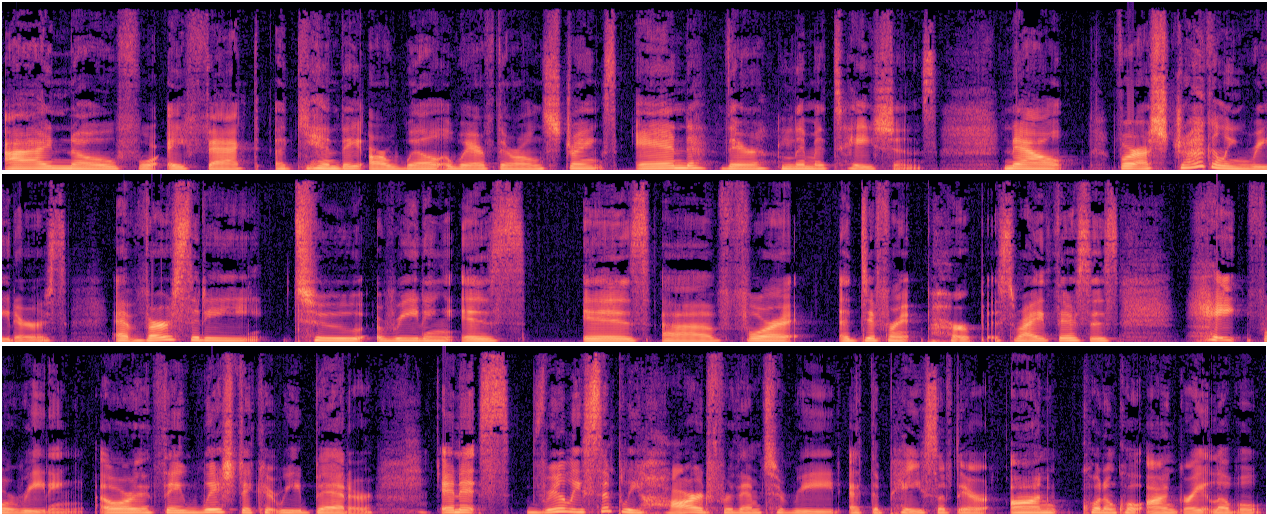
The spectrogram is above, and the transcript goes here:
I know for a fact, again, they are well aware of their own strengths and their limitations. Now, for our struggling readers, adversity to reading is is uh, for a different purpose, right? There's this hate for reading or they wish they could read better. And it's really simply hard for them to read at the pace of their on quote unquote on grade level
